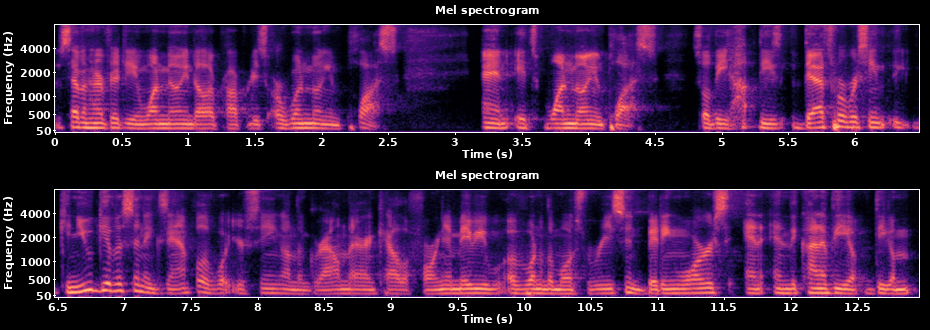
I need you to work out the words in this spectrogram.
seven hundred fifty and one million dollar properties, or one million plus, and it's one million plus. So the these that's where we're seeing. Can you give us an example of what you're seeing on the ground there in California, maybe of one of the most recent bidding wars, and and the kind of the the um,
